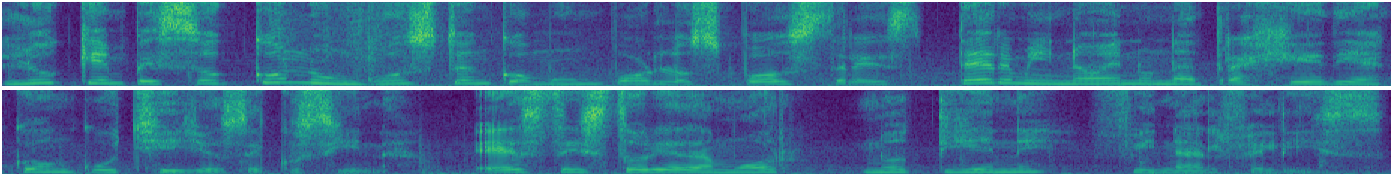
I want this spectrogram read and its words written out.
Lo que empezó con un gusto en común por los postres terminó en una tragedia con cuchillos de cocina. Esta historia de amor no tiene final feliz.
